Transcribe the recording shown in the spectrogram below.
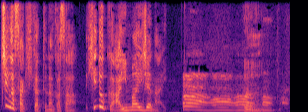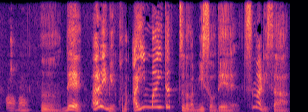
ちが先かってなんかさ、ひどく曖昧じゃない？うん。で、ある意味、この曖昧だっつうのがミソで、つまりさ、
